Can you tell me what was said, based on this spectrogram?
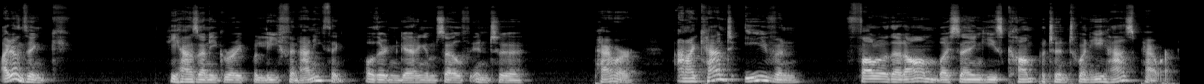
I don't think he has any great belief in anything other than getting himself into power. And I can't even follow that on by saying he's competent when he has power.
